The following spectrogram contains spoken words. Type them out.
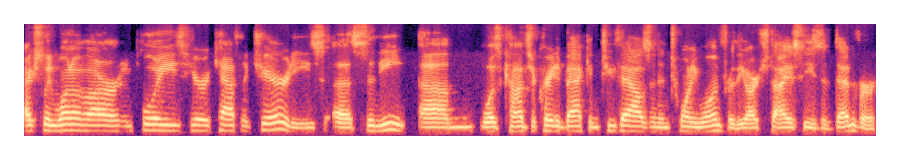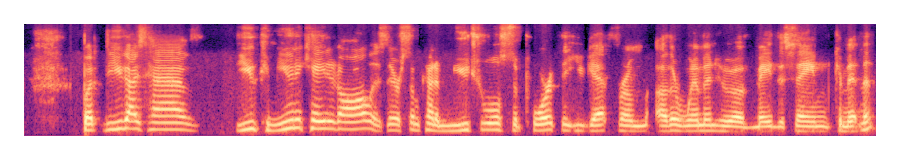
actually one of our employees here at Catholic Charities, uh, Sanit, um, was consecrated back in 2021 for the Archdiocese of Denver. But do you guys have? Do you communicate at all? Is there some kind of mutual support that you get from other women who have made the same commitment?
